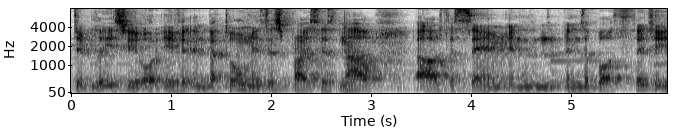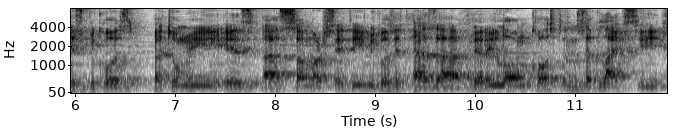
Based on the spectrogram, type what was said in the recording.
Tbilisi or even in Batumi. These prices now are the same in, in the both cities because Batumi is a summer city because it has a very long coast in the Black Sea.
